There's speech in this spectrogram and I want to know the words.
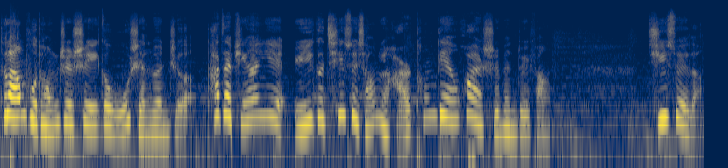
特朗普同志是一个无神论者。他在平安夜与一个七岁小女孩通电话时问对方：“七岁了，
